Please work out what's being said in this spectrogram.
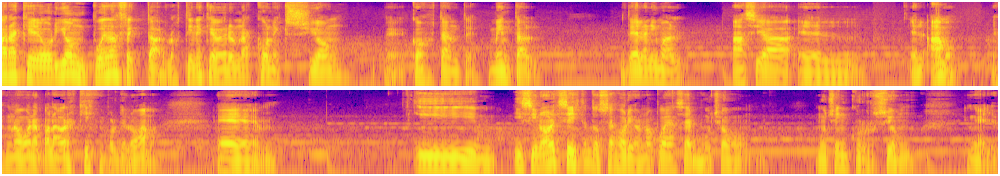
para que Orión pueda afectarlos, tiene que haber una conexión eh, constante, mental, del animal hacia el, el amo. Es una buena palabra aquí porque lo ama. Eh, y, y, si no existe, entonces Orión no puede hacer mucho, mucha incursión en ello.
